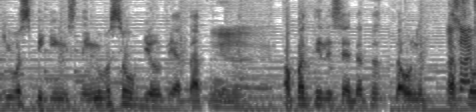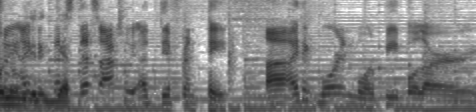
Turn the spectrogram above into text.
he was speaking his name. He was so guilty at that moment. yeah, yeah. Up until he said that that's the only That's, that's, the only actually one I think didn't that's get. that's actually a different take. Uh, I think more and more people are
